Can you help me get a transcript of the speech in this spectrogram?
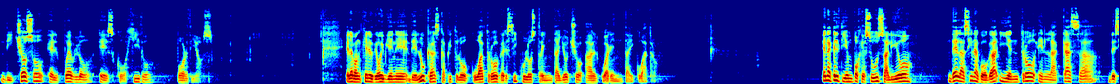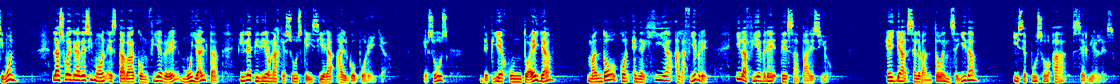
Dichoso el pueblo escogido por Dios. El Evangelio de hoy viene de Lucas capítulo 4 versículos 38 al 44. En aquel tiempo Jesús salió de la sinagoga y entró en la casa de Simón. La suegra de Simón estaba con fiebre muy alta y le pidieron a Jesús que hiciera algo por ella. Jesús, de pie junto a ella, mandó con energía a la fiebre y la fiebre desapareció. Ella se levantó enseguida y se puso a servirles.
